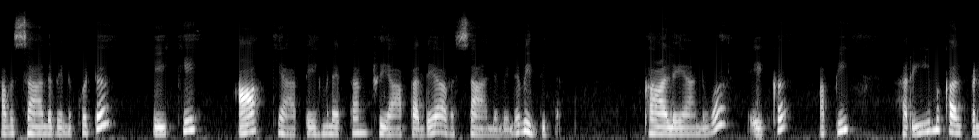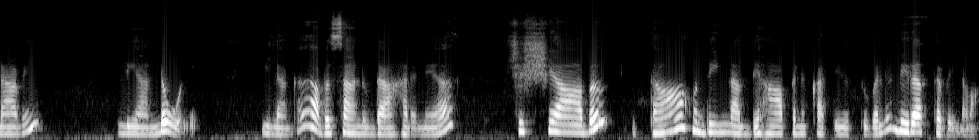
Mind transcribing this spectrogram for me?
අවසාන වෙනකොට ඒකේ ආඛ්‍යාත එහෙම නැත්නම් ක්‍රියාපදයේ අවසාන වෙන විදිහ. කාලය අනුව ඒක අපි හරීම කල්පනාවෙන් ලියන්න ඕනේ. ඊළඟ අවසාන උදාහරණය ශිෂ්‍යාව ඉතා හොඳින් අධ්‍යාපන කටයුතු වල නිරත වෙනවා.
